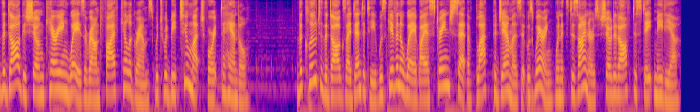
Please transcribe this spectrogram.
The dog is shown carrying weighs around 5 kilograms, which would be too much for it to handle. The clue to the dog's identity was given away by a strange set of black pajamas it was wearing when its designers showed it off to state media.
